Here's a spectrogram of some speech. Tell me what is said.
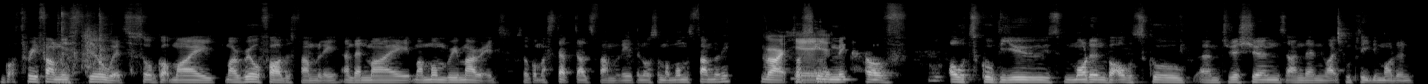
I've got three families to deal with. So I've got my my real father's family, and then my my mum remarried. So I've got my stepdad's family, then also my mum's family. Right. So Yeah, I've seen yeah. a mix of old school views, modern but old school um, traditions, and then like completely modern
